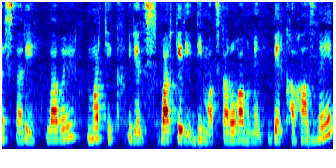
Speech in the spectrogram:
այս տարի լավ է մարդիկ իրենց վարկերի դիմաց կարողանում են բերքա հանձնեն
